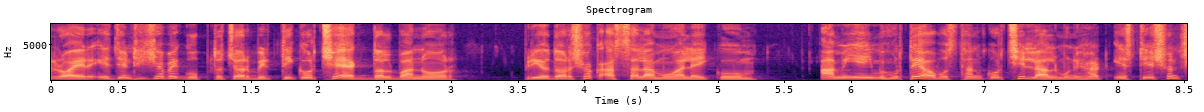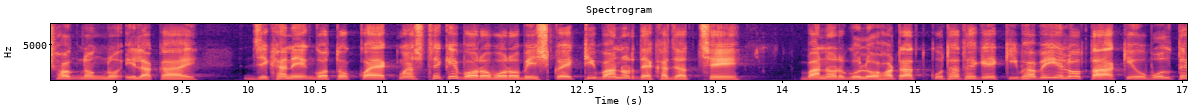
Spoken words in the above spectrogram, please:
রয়ের এজেন্ট হিসেবে গুপ্তচর বৃত্তি করছে একদল বানর। প্রিয় দর্শক, আসসালামু আলাইকুম। আমি এই মুহূর্তে অবস্থান করছি লালমনিরহাট স্টেশন সংলগ্ন এলাকায়, যেখানে গত কয়েক মাস থেকে বড় বড় বেশ কয়েকটি বানর দেখা যাচ্ছে। বানরগুলো হঠাৎ কোথা থেকে কীভাবে এলো তা কেউ বলতে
